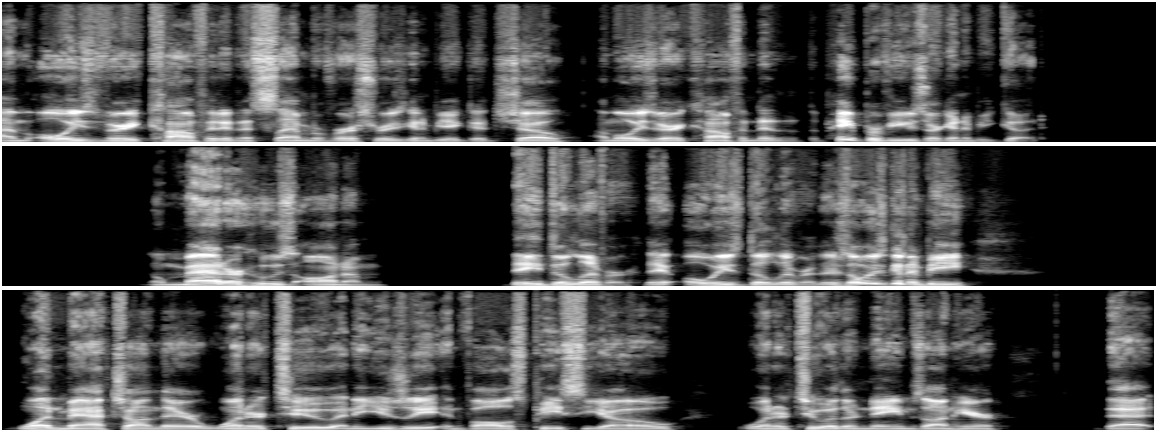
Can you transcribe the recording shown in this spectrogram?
I'm always very confident that Slammiversary is going to be a good show. I'm always very confident that the pay per views are going to be good. No matter who's on them, They deliver. They always deliver. There's always going to be one match on there, one or two, and it usually involves PCO, one or two other names on here that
